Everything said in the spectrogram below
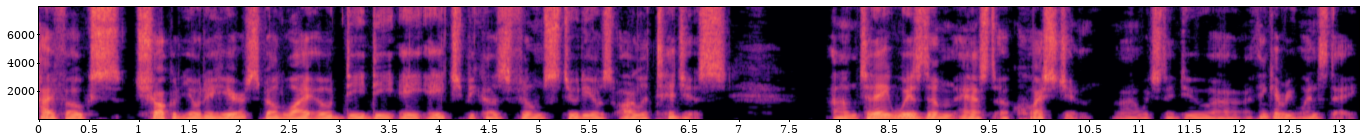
Hi, folks. Chocolate Yoddah here, spelled Y O D D A H, because film studios are litigious. Um, today, Wisdom asked a question, uh, which they do, uh, I think, every Wednesday.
